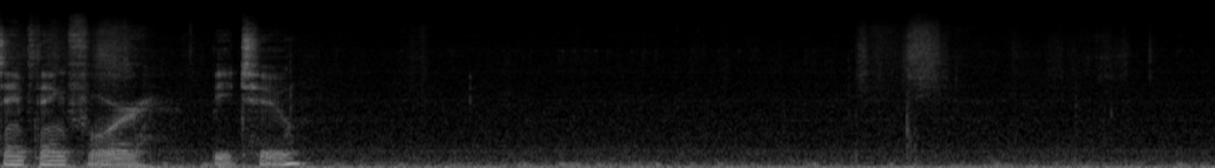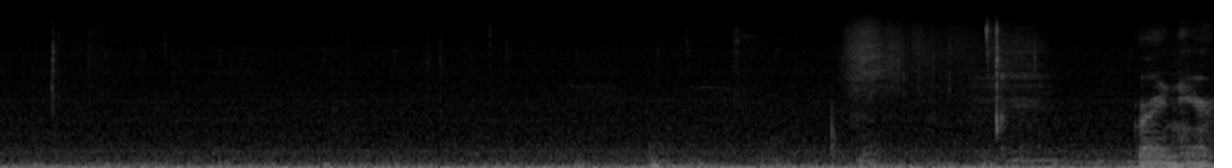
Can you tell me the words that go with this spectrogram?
Same thing for B2. Right in here.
